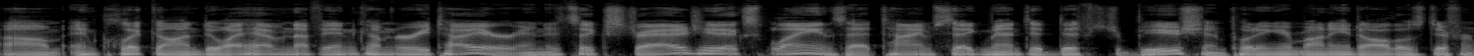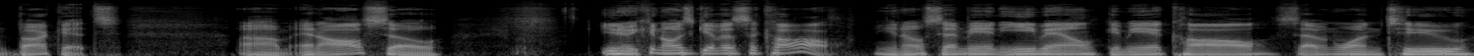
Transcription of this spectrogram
um, and click on Do I have enough income to retire? And it's a strategy that explains that time segmented distribution, putting your money into all those different buckets. Um, and also, you know, you can always give us a call. You know, send me an email, give me a call, 712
